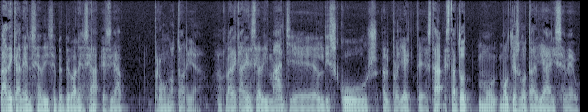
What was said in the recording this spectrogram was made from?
la decadència d'aquest PP valencià és ja prou notòria. No? La decadència d'imatge, el discurs, el projecte, està, està tot molt, molt esgotat ja i se veu.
